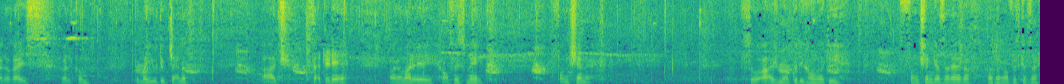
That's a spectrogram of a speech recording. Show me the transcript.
Hello guys welcome to my YouTube channel आज सैटरडे है और हमारे ऑफ़िस में एक फ़ंक्शन है। सो so, आज मैं आपको दिखाऊँगा कि फ़ंक्शन कैसा रहेगा और मेरा ऑफ़िस कैसा है।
